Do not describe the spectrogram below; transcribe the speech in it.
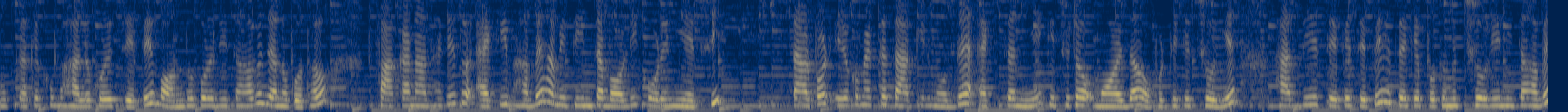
মুখটাকে খুব ভালো করে চেপে বন্ধ করে দিতে হবে যেন কোথাও ফাঁকা না থাকে। তো একইভাবে আমি তিনটা বলই করে নিয়েছি। তারপর এরকম একটা চাকির মধ্যে একটা নিয়ে কিছুটা ময়দা ওপর থেকে ছড়িয়ে হাত দিয়ে চেপে চেপে এটাকে প্রথমে ছড়িয়ে নিতে হবে।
